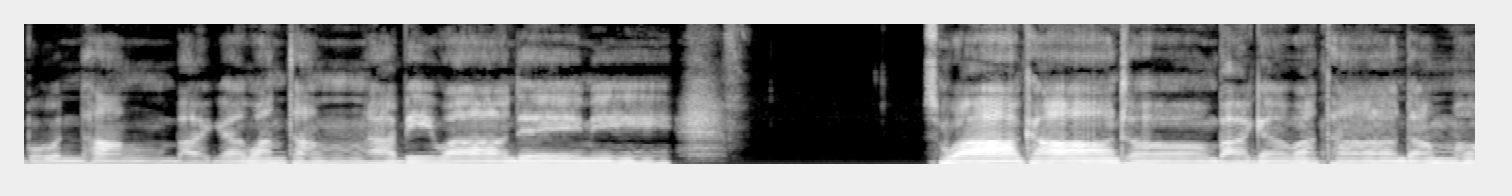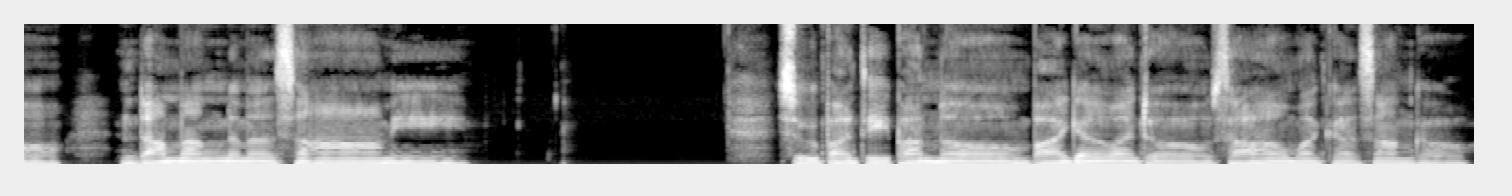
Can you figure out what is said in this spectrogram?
Buddhang Bhagavantang Abhivademi Svakkhato Bhagavata Dhammo Dhammang Namassami Supatipanno Bhagavato Sawaka Sangho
